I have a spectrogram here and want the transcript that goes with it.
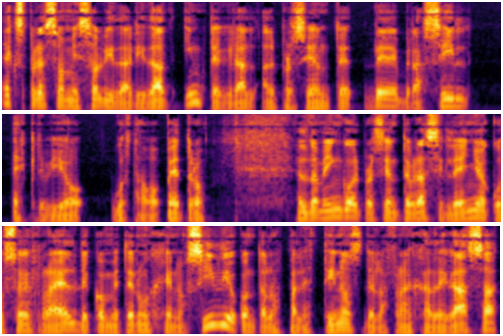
Expreso mi solidaridad integral al presidente de Brasil, escribió Gustavo Petro. El domingo el presidente brasileño acusó a Israel de cometer un genocidio contra los palestinos de la franja de Gaza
